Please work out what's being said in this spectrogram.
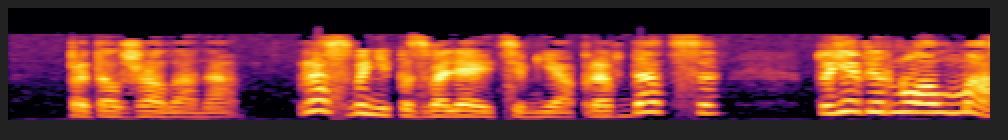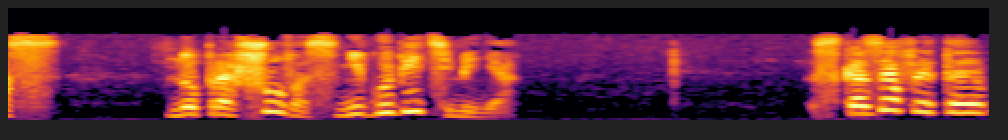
— продолжала она, — «раз вы не позволяете мне оправдаться, то я верну алмаз, но прошу вас, не губите меня». Сказав это,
